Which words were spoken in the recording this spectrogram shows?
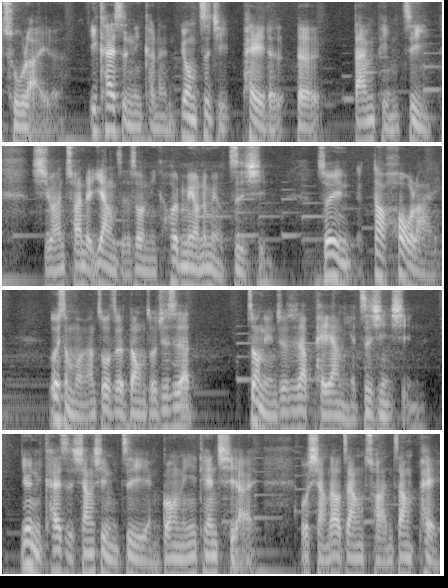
出来了。一开始你可能用自己配的的单品，自己喜欢穿的样子的时候，你会没有那么有自信。所以到后来。为什么我要做这个动作？就是要重点就是要培养你的自信心，因为你开始相信你自己眼光。你一天起来，我想到这样穿这样配，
